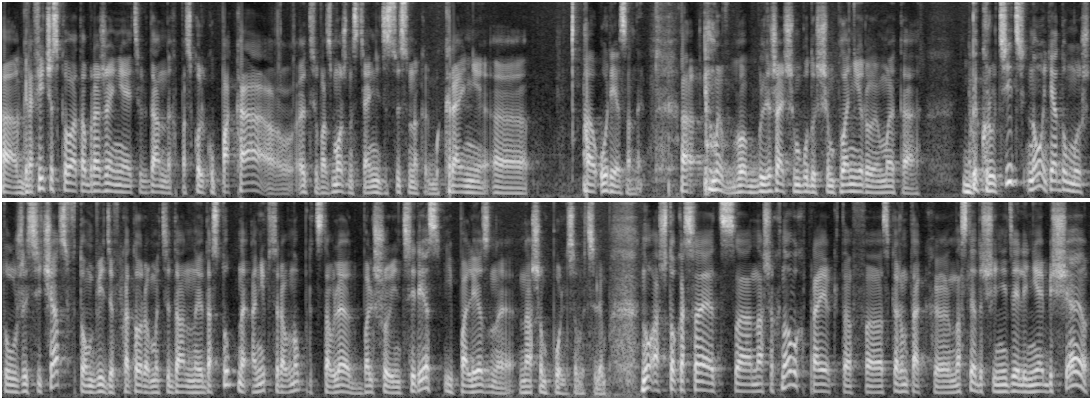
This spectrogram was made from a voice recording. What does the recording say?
а, графического отображения этих данных, данных, поскольку пока э, эти возможности, они действительно как бы крайне э, э, урезаны. Мы в ближайшем будущем планируем это докрутить, но я думаю, что уже сейчас, в том виде, в котором эти данные доступны, они все равно представляют большой интерес и полезны нашим пользователям. Ну а что касается наших новых проектов, э, скажем так, э, на следующей неделе не обещаю,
